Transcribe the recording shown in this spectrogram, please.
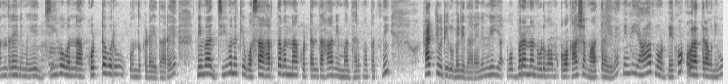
ಅಂದರೆ ನಿಮಗೆ ಜೀವವನ್ನು ಕೊಟ್ಟವರು ಒಂದು ಕಡೆ ಇದ್ದಾರೆ. ನಿಮ್ಮ ಜೀವನಕ್ಕೆ ಹೊಸ ಅರ್ಥವನ್ನು ಕೊಟ್ಟಂತಹ ನಿಮ್ಮ ಧರ್ಮಪತ್ನಿ ಆ್ಯಕ್ಟಿವಿಟಿ ರೂಮಲ್ಲಿದ್ದಾರೆ. ನಿಮಗೆ ಒಬ್ಬರನ್ನು ನೋಡುವ ಅವಕಾಶ ಮಾತ್ರ ಇದೆ. ನಿಮಗೆ ಯಾರು ನೋಡಬೇಕೋ ಅವರ ಹತ್ರ ನೀವು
